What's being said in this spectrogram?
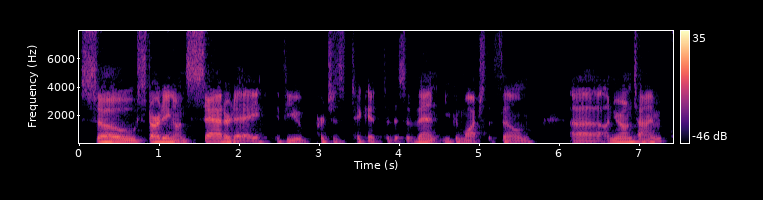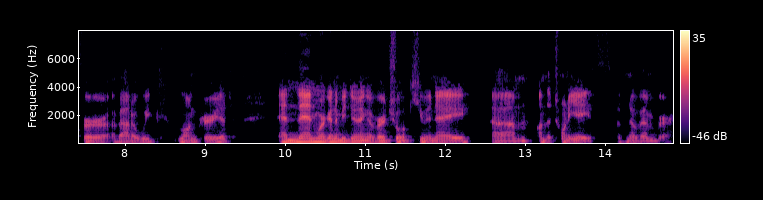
so starting on Saturday, if you purchase a ticket to this event, you can watch the film uh, on your own time for about a week long period, and then we're going to be doing a virtual Q and A um, on the 28th of November,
